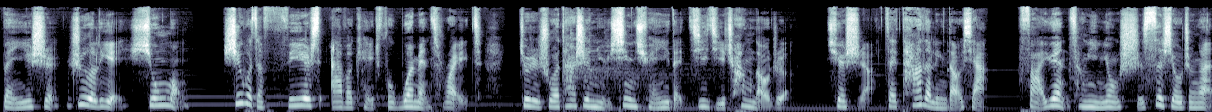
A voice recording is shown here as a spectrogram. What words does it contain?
本意是热烈、凶猛。She was a fierce advocate for women's rights，就是说她是女性权益的积极倡导者。确实啊，在她的领导下，法院曾引用十四修正案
